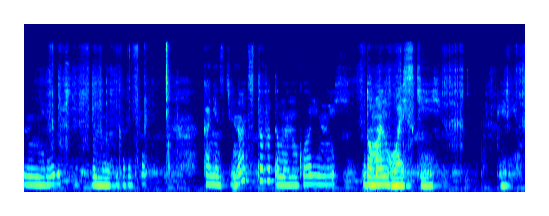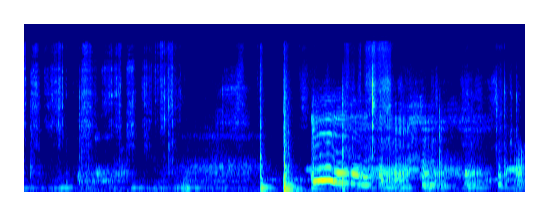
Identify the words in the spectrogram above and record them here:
Неревица, в Новгороде. Конец 12-го, домонгольный, домонгольский период. Это кто?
